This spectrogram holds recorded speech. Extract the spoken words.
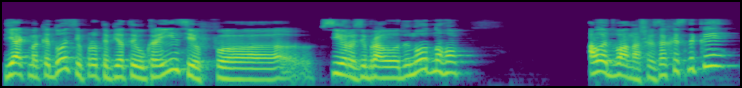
5 македонців проти 5 українців е, всі розібрали один одного. Але два наших захисники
